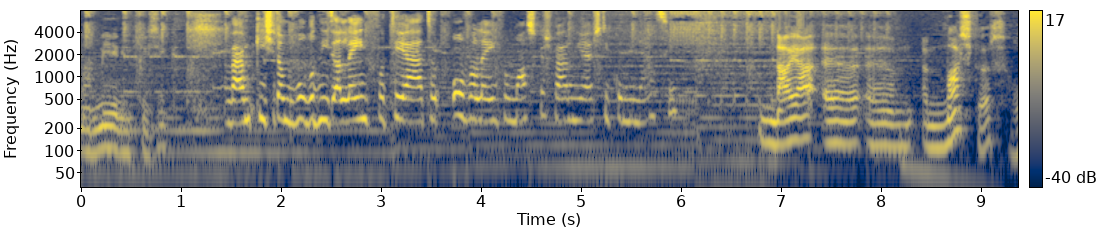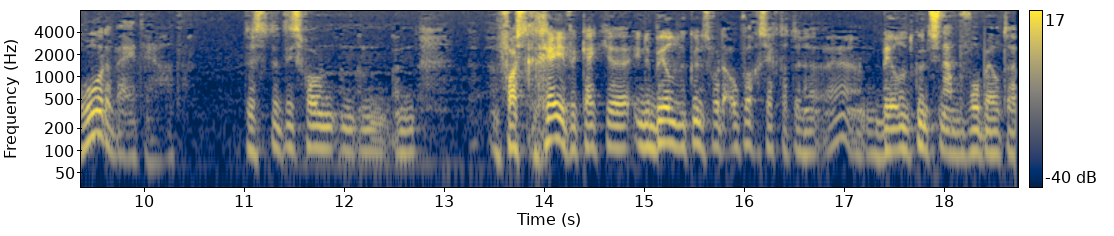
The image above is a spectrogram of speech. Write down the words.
maar meer in fysiek. Waarom kies je dan bijvoorbeeld niet alleen voor theater of alleen voor maskers? Waarom juist die combinatie? Nou ja, eh, ehm, maskers horen bij het theater. Dus dat is gewoon een, een, een, een vast gegeven. Kijk, je, in de beeldende kunst wordt ook wel gezegd dat een, eh, een beeldende kunstenaar bijvoorbeeld eh,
